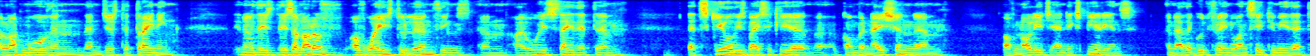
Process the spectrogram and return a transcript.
a lot more than than just the training. You know, there's there's a lot of, of ways to learn things. Um, I always say that um, that skill is basically a, a combination um, of knowledge and experience another good friend once said to me that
